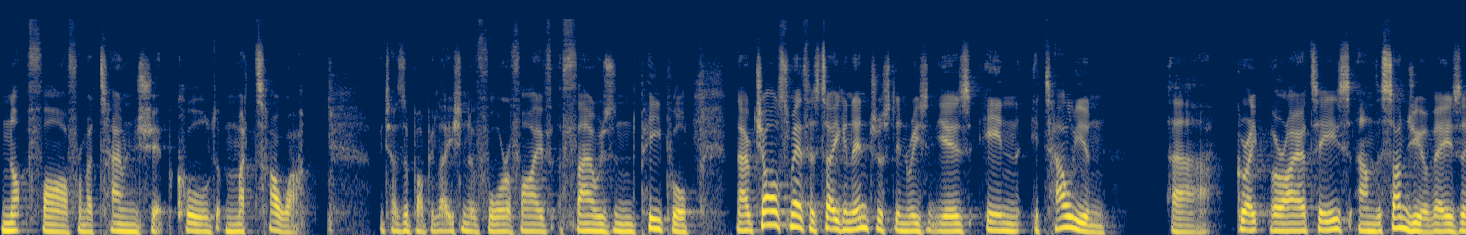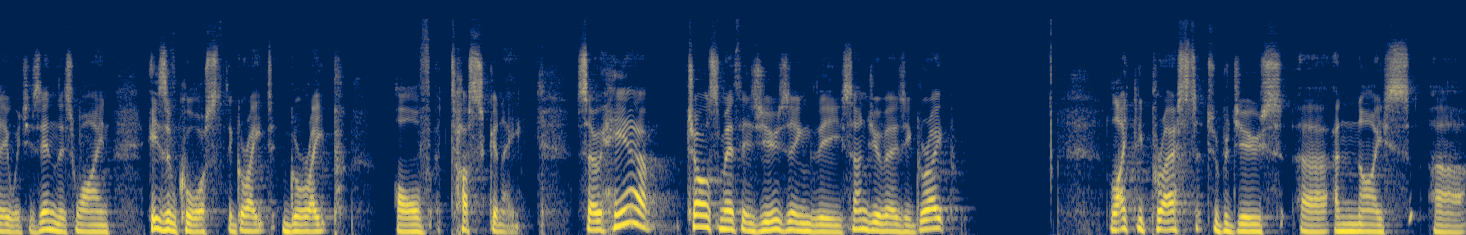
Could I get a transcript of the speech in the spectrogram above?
not far from a township called Mattawa, which has a population of four or 5,000 people. Now, Charles Smith has taken interest in recent years in Italian uh, grape varieties, and the Sangiovese, which is in this wine, is of course the great grape of Tuscany. So here, Charles Smith is using the Sangiovese grape lightly pressed to produce uh, a nice uh,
